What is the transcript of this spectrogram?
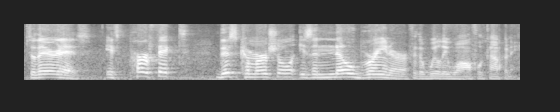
So there it is. It's perfect. This commercial is a no-brainer for the Willy Waffle Company.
